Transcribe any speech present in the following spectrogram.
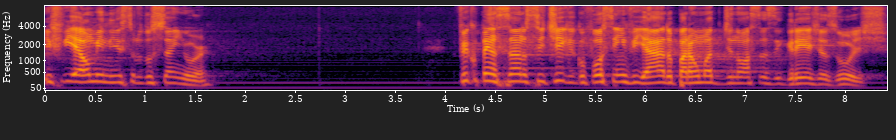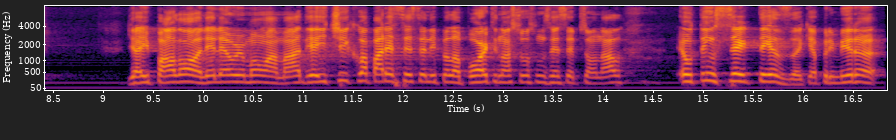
e fiel ministro do Senhor. Fico pensando se Tíquico fosse enviado para uma de nossas igrejas hoje. E aí Paulo, olha, ele é o irmão amado, e aí Tíquico aparecesse ali pela porta e nós fôssemos recepcioná-lo. Eu tenho certeza que a primeira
